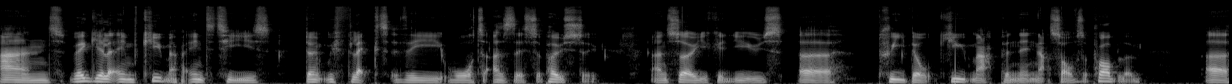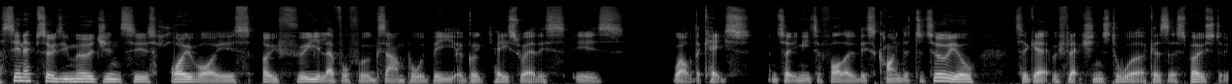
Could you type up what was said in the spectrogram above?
and regular cube map entities don't reflect the water as they're supposed to. And so you could use a pre-built cube map and then that solves a problem. Uh, Sin Episodes Emergence's High Rise 03 level, for example, would be a good case where this is, well, the case. And so you need to follow this kind of tutorial to get reflections to work as they're supposed to.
